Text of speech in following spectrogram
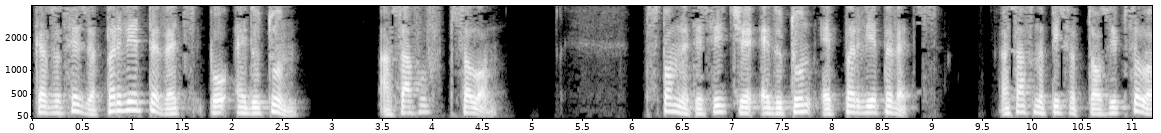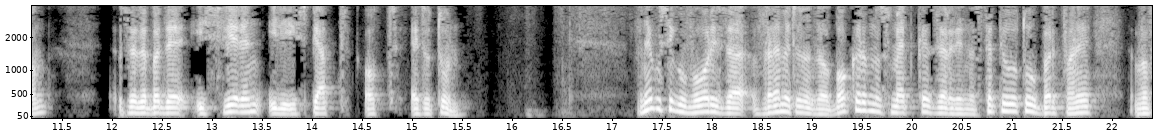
Казва се за първия певец по Едотун, Асафов псалом. Спомнете си, че Едотун е първия певец. Асаф написва този псалом, за да бъде изсвирен или изпят от Едотун. В него се говори за времето на дълбока равносметка заради настъпилото объркване в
